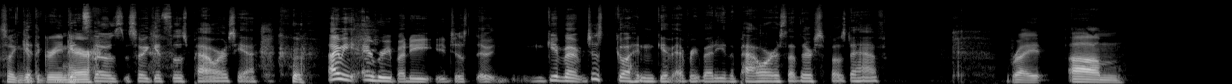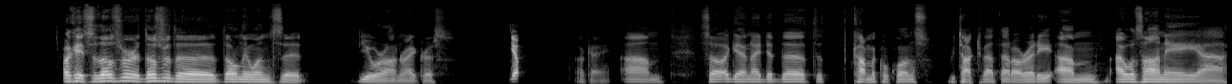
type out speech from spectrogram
so you can get, the green gets hair. Those, so he gets those powers. Yeah. I mean, everybody just uh, give ev- just go ahead and give everybody the powers that they're supposed to have. Right. Um Okay, so those were those were the the only ones that you were on, right, Chris? Yep. Okay. Um so again, I did the the comic book ones. We talked about that already. Um I was on a uh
